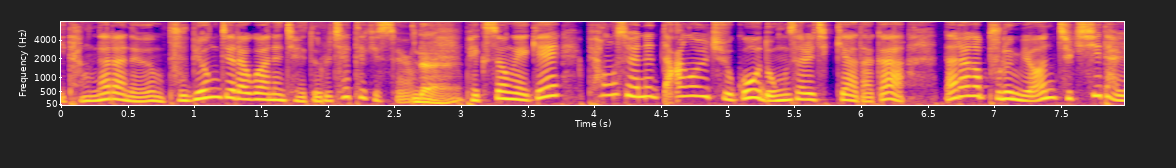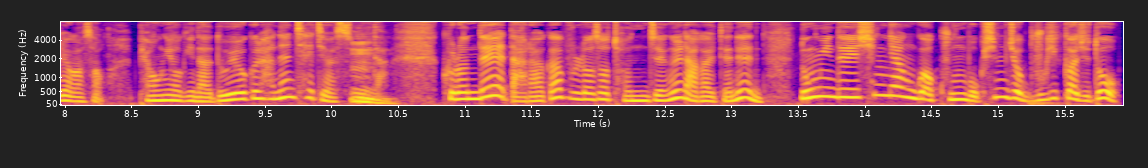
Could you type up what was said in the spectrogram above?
이 당나라는 부병제라고 하는 제도를 채택했어요. 네. 백성에게 평소에는 땅을 주고 농사를 짓게 하다가 나라가 부르면 즉시 달려가서 병역이나 노역을 하는 체제였습니다. 음. 그런데 나라가 불러서 전쟁을 나갈 때는 농민들의 식량과 군복 심지어 무기까지도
